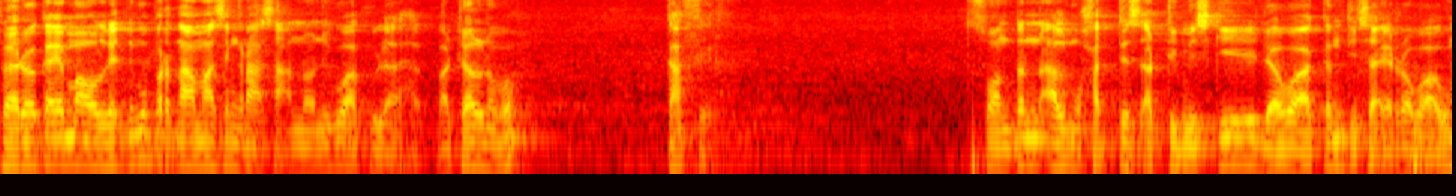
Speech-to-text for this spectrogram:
Baru kayak maulid niku pertama sing ngrasakno niku Abu Lahab. Padahal napa? Kafir. Sonten Al Muhaddis Ad-Dimiski dawaken di saira wau.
